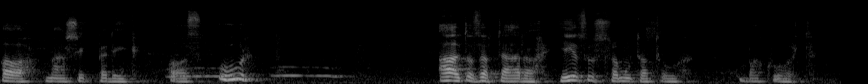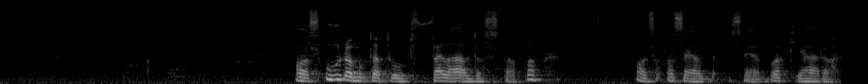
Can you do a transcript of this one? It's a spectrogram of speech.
a másik pedig az Úr áldozatára, Jézusra mutató bak volt. Az Úrra mutatót feláldozta a pap, az Azelzel bakjára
